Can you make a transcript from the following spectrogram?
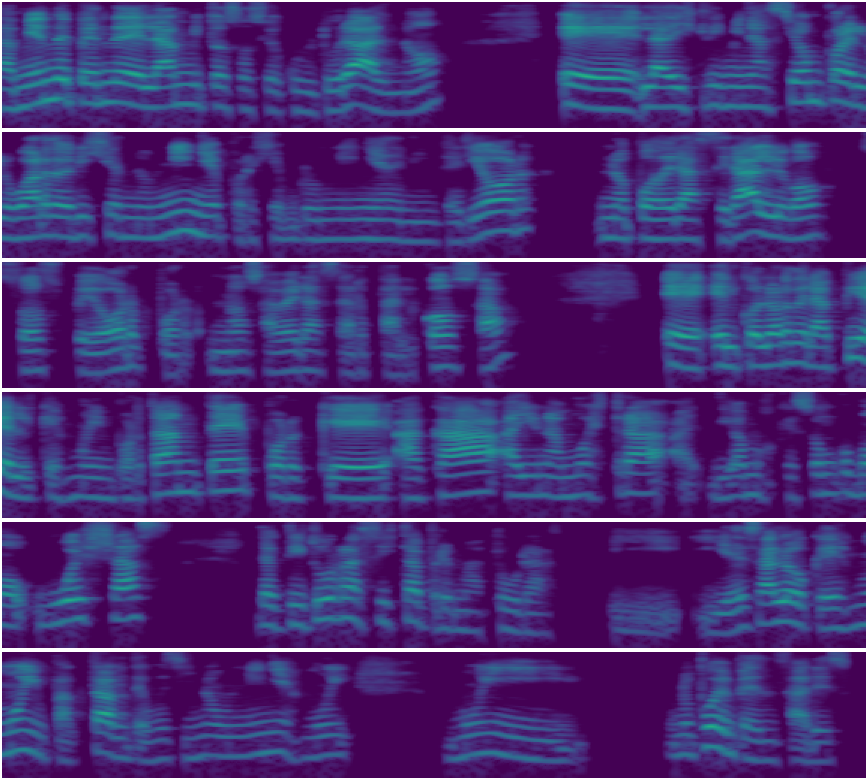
también depende del ámbito sociocultural, ¿no? Eh, la discriminación por el lugar de origen de un niño, por ejemplo, un niño del interior, no poder hacer algo, sos peor por no saber hacer tal cosa. Eh, el color de la piel, que es muy importante, porque acá hay una muestra, digamos que son como huellas de actitud racista prematura, y, es algo que es muy impactante, porque si no, un niño es muy, muy, no puede pensar eso,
